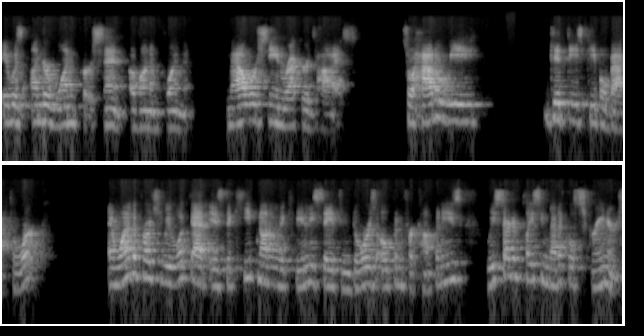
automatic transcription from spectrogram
it was under 1% of unemployment. Now we're seeing record highs. So, how do we get these people back to work? And one of the approaches we looked at is to keep not only the community safe and doors open for companies, we started placing medical screeners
